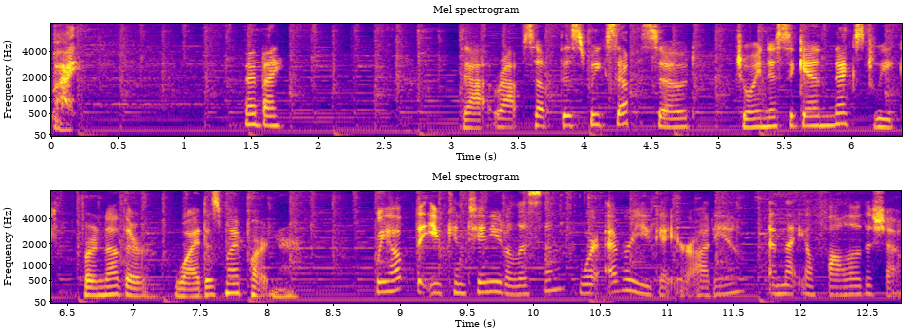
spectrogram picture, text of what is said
Bye. Bye bye. That wraps up this week's episode. Join us again next week for another Why Does My Partner? We hope that you continue to listen wherever you get your audio and that you'll follow the show.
